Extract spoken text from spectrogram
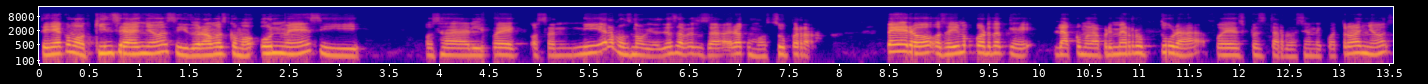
tenía como 15 años y duramos como un mes y, o sea, fue, o sea, ni éramos novios, ya sabes, o sea, era como súper raro. Pero, o sea, yo me acuerdo que la, como la primera ruptura fue después de esta relación de cuatro años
